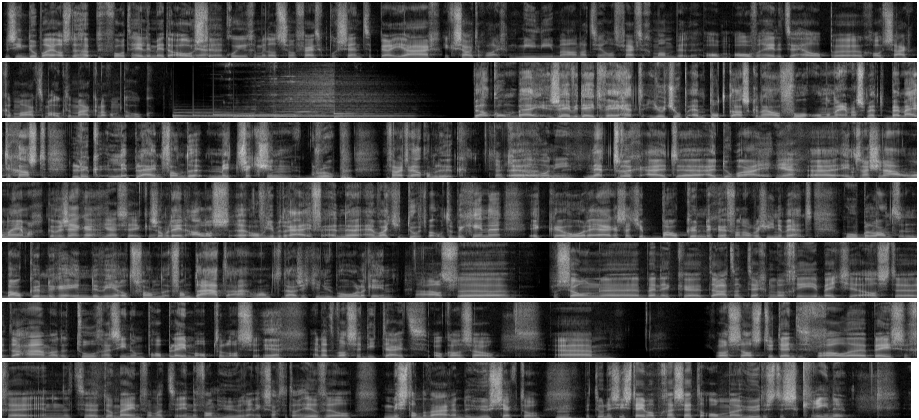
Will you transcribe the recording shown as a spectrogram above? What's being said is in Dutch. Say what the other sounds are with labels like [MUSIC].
We zien Dubai als de hub voor het hele Midden-Oosten. Ja. Groeien gemiddeld zo'n 50% per jaar. Ik zou toch wel echt minimaal naar 250 man willen. Om overheden te helpen, grootzakelijke markten, maar ook de makelaar om de hoek. Welkom bij 7D-TV, het YouTube- en podcastkanaal voor ondernemers. Met bij mij te gast Luc Liplijn van de Matrixion Group. Van harte welkom, Luc. Dankjewel, uh, Ronnie. Net terug uit, uh, uit Dubai. Ja. Uh, internationaal ondernemer, kunnen we zeggen. Jazeker. Zometeen alles eh, over je bedrijf en, en wat je doet. Maar om te beginnen, ik hoorde ergens dat je bouwkundige van origine bent. Hoe belandt een bouwkundige in de wereld van, van data? Want daar zit je nu behoorlijk in. Nou, als persoon uh, ben ik uh, data en technologie een beetje als de, de hamer, de tool gaan zien om problemen op te lossen. Ja. En dat was in die tijd ook al zo. Um, ik was als student dus vooral uh, bezig in het domein van het innen van huren. En ik zag dat er heel veel misstanden waren in de huursector. Mm. Ik ben toen een systeem op gaan zetten om huurders te screenen.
